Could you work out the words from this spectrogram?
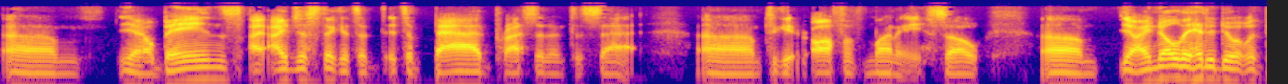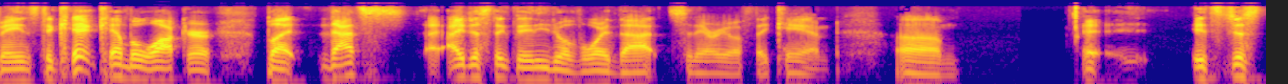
um, you know Baynes. I, I just think it's a it's a bad precedent to set um, to get off of money. So um, know I know they had to do it with Baynes to get Kemba Walker, but that's I- just think they need to avoid that scenario if they can. Um, it- it's just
